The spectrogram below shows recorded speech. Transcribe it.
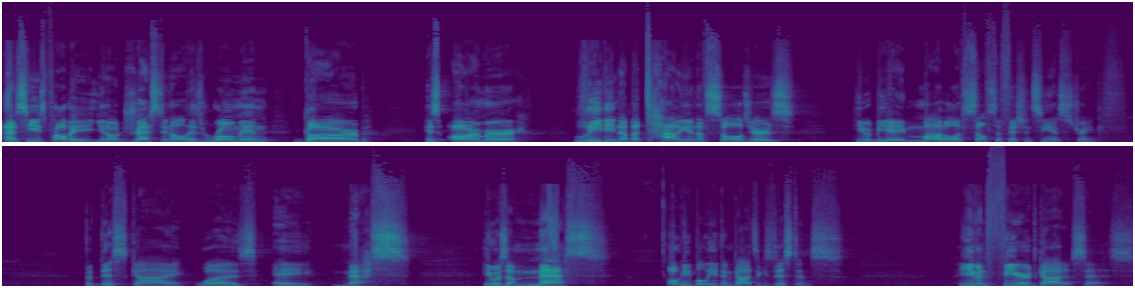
as he's probably, you know, dressed in all his Roman garb, his armor, leading a battalion of soldiers, he would be a model of self sufficiency and strength. But this guy was a mess. He was a mess. Oh, he believed in God's existence. He even feared God, it says.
